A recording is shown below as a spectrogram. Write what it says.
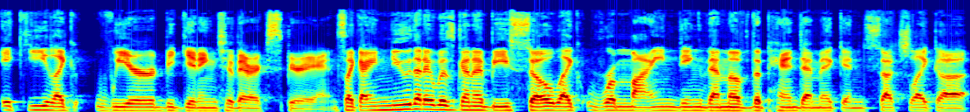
icky, like weird beginning to their experience. Like I knew that it was to be so like reminding them of the pandemic and such like a,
